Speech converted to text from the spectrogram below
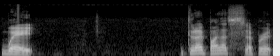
Wait. Did I buy that separate?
